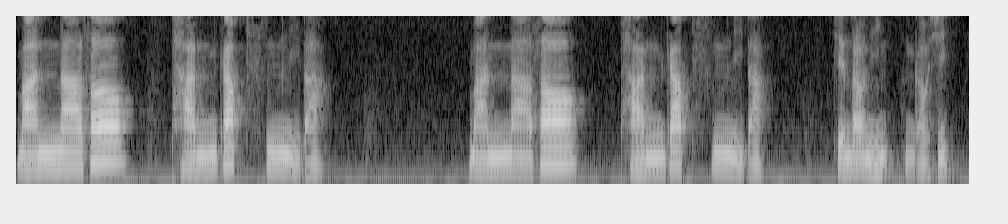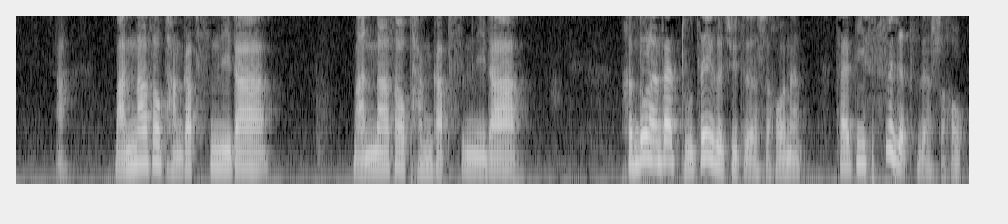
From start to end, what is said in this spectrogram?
만나서반갑습니 다。 만나서반갑습니 다。 见到您很高兴啊。 만나서반갑습니 다。 만나서반갑습니 다。 很多人在读这个句子的时候呢，在第四个字的时候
